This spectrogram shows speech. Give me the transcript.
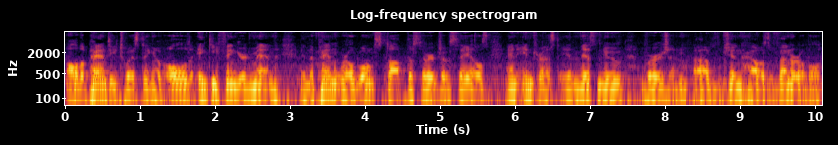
All the panty twisting of old inky fingered men in the pen world won't stop the surge of sales and interest in this new version of Jinhao's venerable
